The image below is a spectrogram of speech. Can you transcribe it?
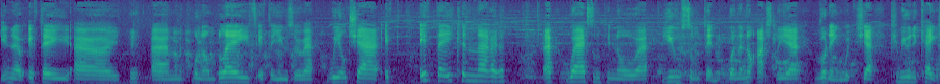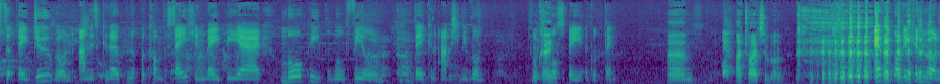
you know, if they uh, um, run on blades, if they use a uh, wheelchair, if if they can uh, uh, wear something or uh, use something when they're not actually uh, running, which uh, communicates that they do run, and this can open up a conversation. Maybe uh, more people will feel they can actually run, which Okay. must be a good thing. Um, I try to run. Everybody can run.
